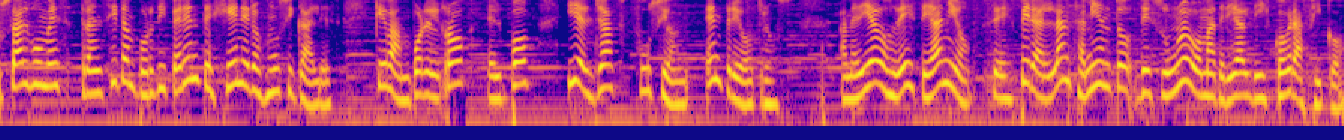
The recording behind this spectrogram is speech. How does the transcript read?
Sus álbumes transitan por diferentes géneros musicales, que van por el rock, el pop y el jazz fusión, entre otros. A mediados de este año se espera el lanzamiento de su nuevo material discográfico.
